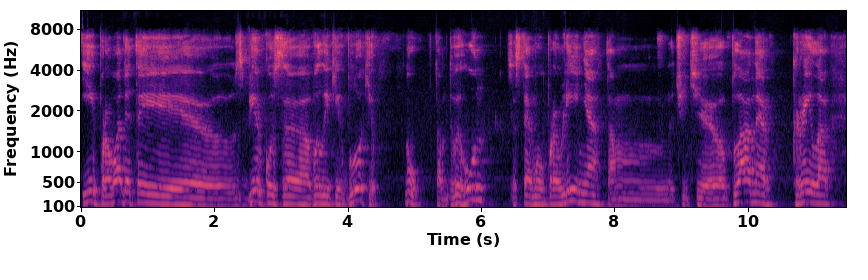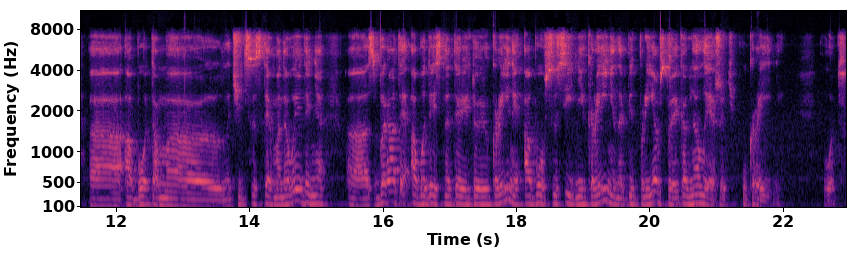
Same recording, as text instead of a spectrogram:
і провадити е, збірку з е, великих блоків, ну там двигун, система управління, там значить, планер, крила або там значить, система наведення. Збирати або десь на території України, або в сусідній країні на підприємство, яке належить Україні. От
